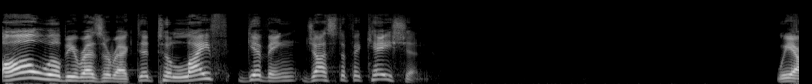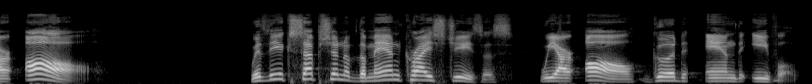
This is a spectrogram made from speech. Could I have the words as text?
all will be resurrected to life giving justification. We are all, with the exception of the man Christ Jesus, we are all good and evil.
